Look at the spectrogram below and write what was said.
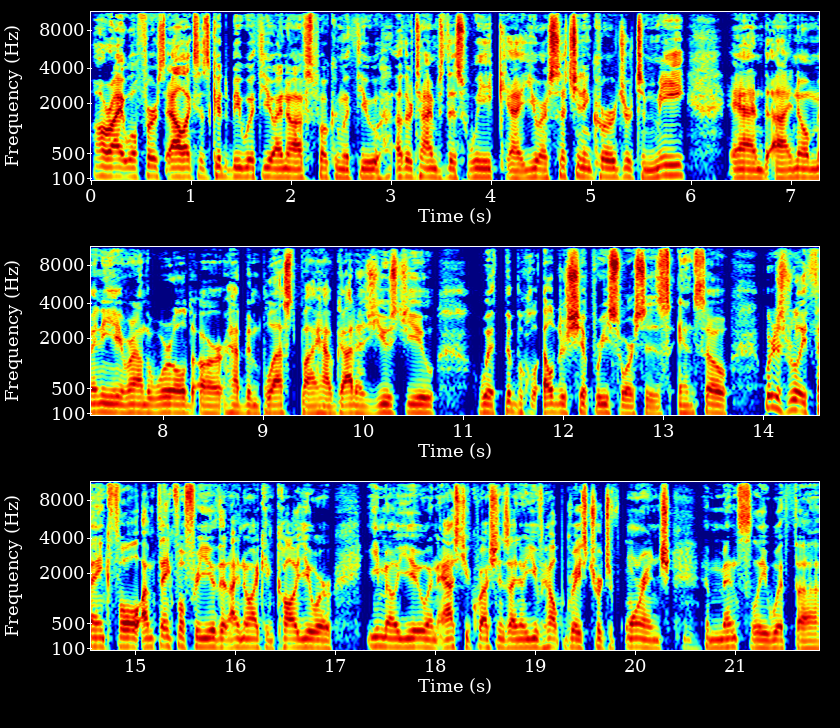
All right. Well, first, Alex, it's good to be with you. I know I've spoken with you other times this week. Uh, you are such an encourager to me, and I know many around the world are have been blessed by how God has used you with biblical eldership resources. And so we're just really thankful. I'm thankful for you that I know I can call you or email you and ask you questions. I know you've helped Grace Church of Orange mm. immensely with uh,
